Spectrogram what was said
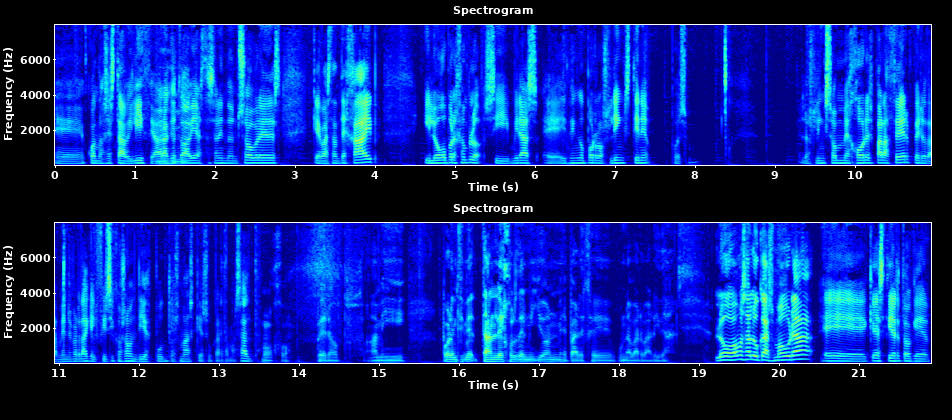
eh, cuando se estabilice. Ahora que todavía está saliendo en sobres, que hay bastante hype. Y luego, por ejemplo, si miras, eh, y tengo por los links, tiene pues. Los links son mejores para hacer, pero también es verdad que el físico son 10 puntos más que su carta más alta. Ojo. Pero a mí, por encima, tan lejos del millón, me parece una barbaridad. Luego vamos a Lucas Moura, eh, que es cierto que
